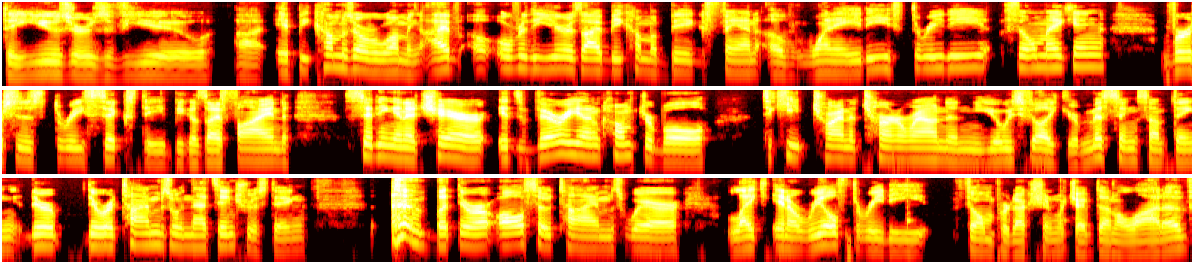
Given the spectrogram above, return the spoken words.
the user's view, uh, it becomes overwhelming. I've over the years I've become a big fan of 180 3D filmmaking versus 360 because I find sitting in a chair it's very uncomfortable to keep trying to turn around and you always feel like you're missing something. There there are times when that's interesting, but there are also times where like in a real 3D film production, which I've done a lot of,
